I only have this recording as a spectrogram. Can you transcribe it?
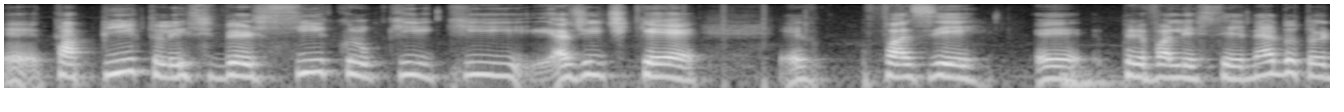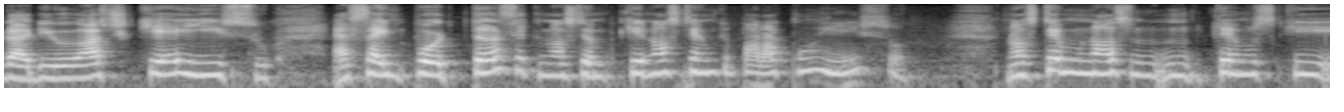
é, capítulo, esse versículo que, que a gente quer é, fazer é, prevalecer, né, doutor Dario? Eu acho que é isso, essa importância que nós temos, porque nós temos que parar com isso. Nós temos, nós temos que,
